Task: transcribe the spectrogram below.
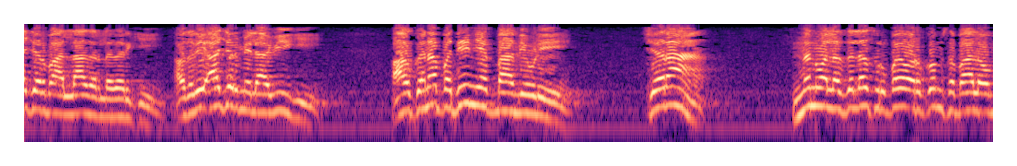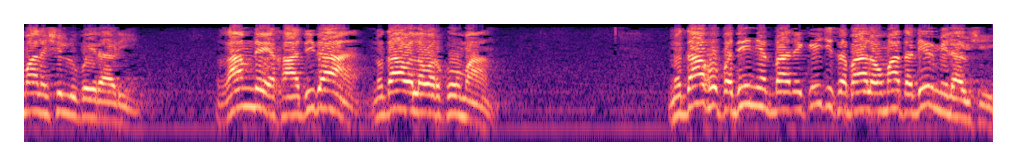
اجر به الله در لدر کی او دې اجر ملاويږي او کنه په دې نیت باندې وړي چیرې نن ولا زلس روپۍ ورکوم سبال او مال شل روپۍ راړي غام دې خادي دا نو دا ولا ورکوم نو دا خو په دې نیت باندې کوي چې سبال او ما ته ډیر ملاوي شي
